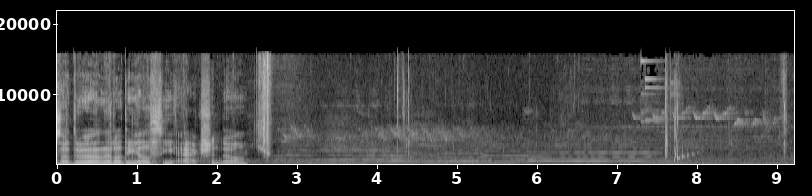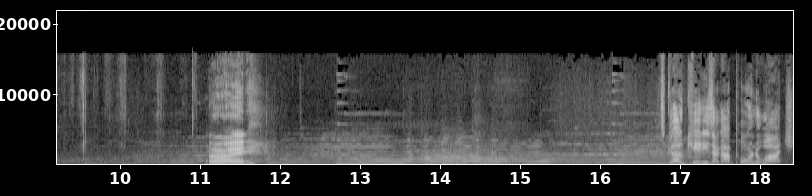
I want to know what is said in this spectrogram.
As well do a little DLC action, though. Alright. Let's go, kiddies. I got porn to watch.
